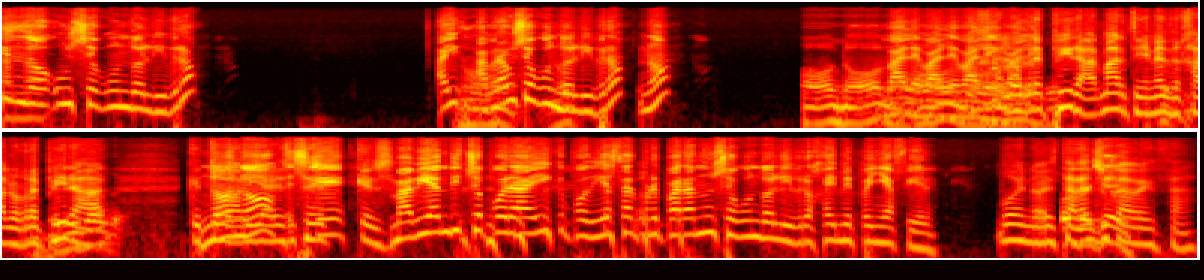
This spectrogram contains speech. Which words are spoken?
haciendo un segundo libro? ¿Hay- No, ¿Habrá un segundo no. libro? ¿No? No, no, Vale, no, vale, no, vale, Déjalo vale. respirar, Martínez, déjalo respirar. Que no, no, es esté- que, es- me habían dicho por ahí que podía estar preparando un segundo libro, Jaime Peñafiel. Bueno, estará en su cabeza.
